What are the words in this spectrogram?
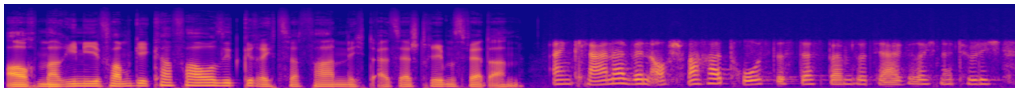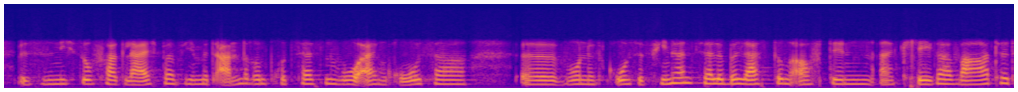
Auch Marini vom GKV sieht Gerichtsverfahren nicht als erstrebenswert an ein kleiner, wenn auch schwacher Trost ist das beim Sozialgericht natürlich, ist es nicht so vergleichbar wie mit anderen Prozessen, wo ein großer, äh, wo eine große finanzielle Belastung auf den äh, Kläger wartet.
